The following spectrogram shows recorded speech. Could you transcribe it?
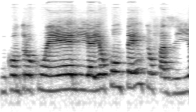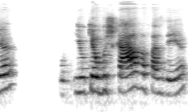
encontrou com ele, e aí eu contei o que eu fazia, e o que eu buscava fazer.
